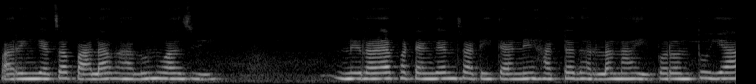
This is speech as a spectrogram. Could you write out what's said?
पारिंग्याचा पाला घालून वाजवी. निराळ्या फटांग्यांसाठी त्याने हट्ट धरला नाही परंतु या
